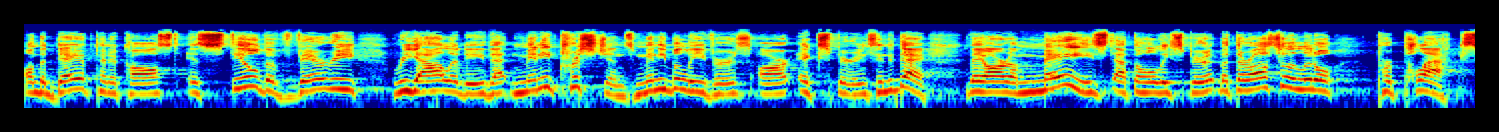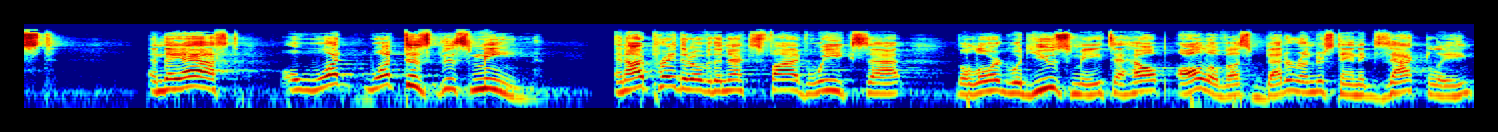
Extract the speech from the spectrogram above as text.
on the day of Pentecost is still the very reality that many Christians, many believers are experiencing today. They are amazed at the Holy Spirit, but they're also a little perplexed. And they asked, what, what does this mean? And I pray that over the next five weeks that the Lord would use me to help all of us better understand exactly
